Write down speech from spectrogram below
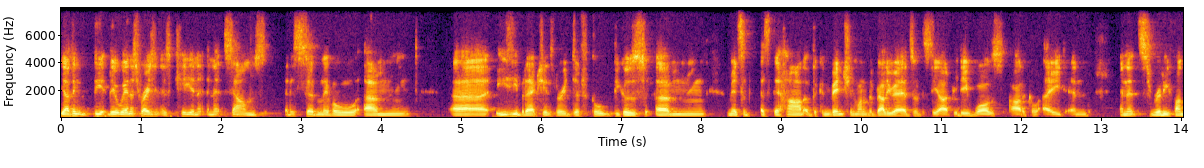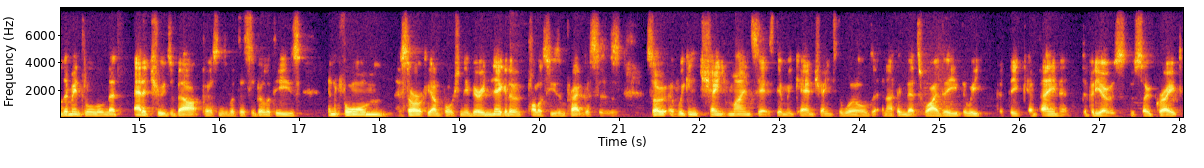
yeah, I think the, the awareness raising is key, and, and it sounds at a certain level um, uh, easy, but actually it's very difficult because um, I mean, it's, it's the heart of the convention. One of the value adds of the CRPD was Article 8, and, and it's really fundamental that attitudes about persons with disabilities inform historically, unfortunately, very negative policies and practices. So if we can change mindsets, then we can change the world. And I think that's why the, the We the campaign and the video was so great.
